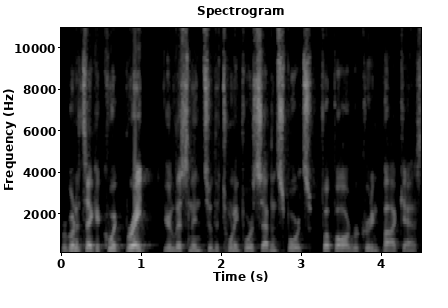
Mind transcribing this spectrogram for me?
We're going to take a quick break. You're listening to the 24 7 Sports Football Recruiting Podcast.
